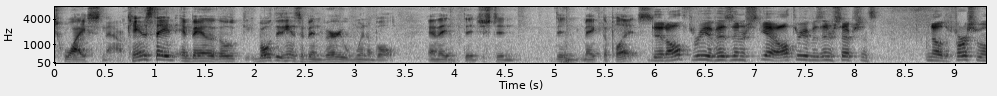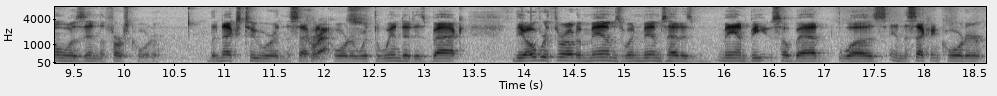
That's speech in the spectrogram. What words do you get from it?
twice now. Kansas State and Baylor, those, both these games have been very winnable, and they, they just didn't didn't make the plays. Did all three of his inter- yeah, all three of his interceptions? No, the first one was in the first quarter. The next two were in the second Correct. quarter with the wind at his back. The overthrow to Mims when Mims had his man beat so bad was in the second quarter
